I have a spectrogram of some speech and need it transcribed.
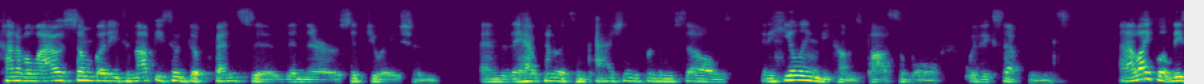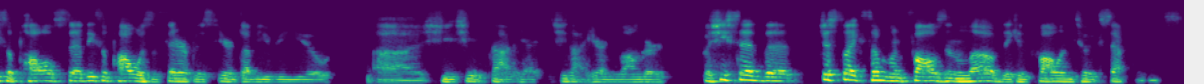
kind of allows somebody to not be so defensive in their situation and they have kind of a compassion for themselves and healing becomes possible with acceptance. And I like what Lisa Paul said. Lisa Paul was a therapist here at WVU. Uh, she she's not she's not here any longer, but she said that just like someone falls in love, they can fall into acceptance,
